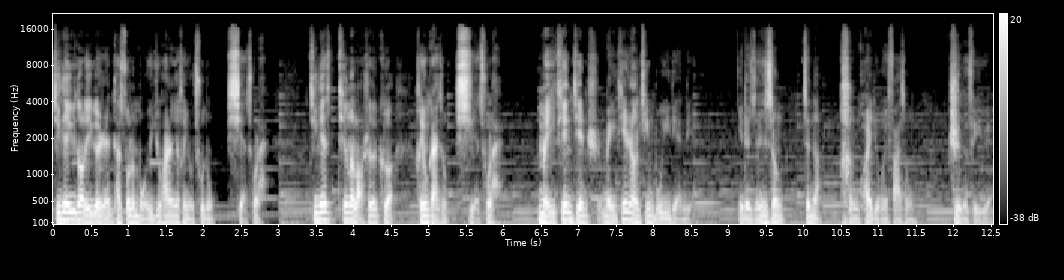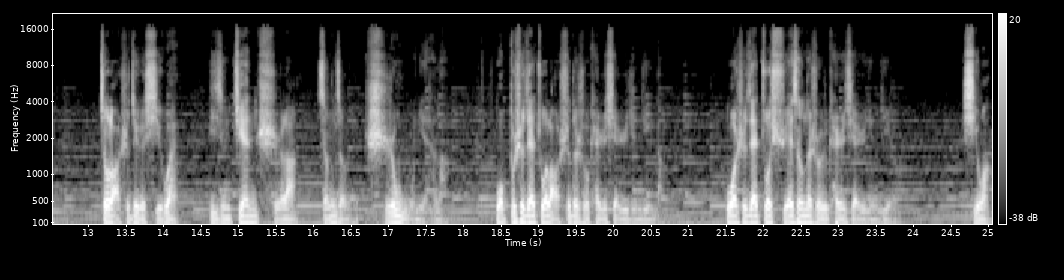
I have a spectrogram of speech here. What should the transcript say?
今天遇到了一个人，他说了某一句话让你很有触动，写出来。今天听了老师的课，很有感受，写出来。每天坚持，每天让进步一点点，你的人生真的很快就会发生质的飞跃。周老师这个习惯已经坚持了整整十五年了。我不是在做老师的时候开始写日精进的。我是在做学生的时候就开始写日记了，希望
